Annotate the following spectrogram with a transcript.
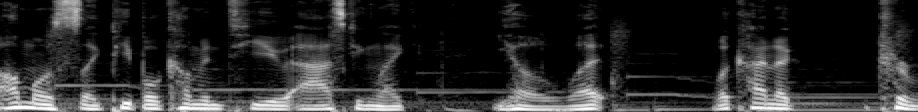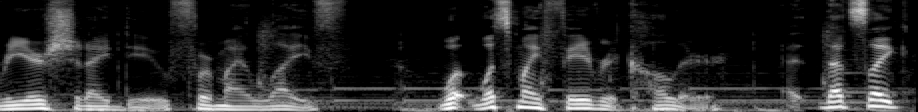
almost like people coming to you asking like, "Yo, what what kind of career should I do for my life? What what's my favorite color?" That's like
